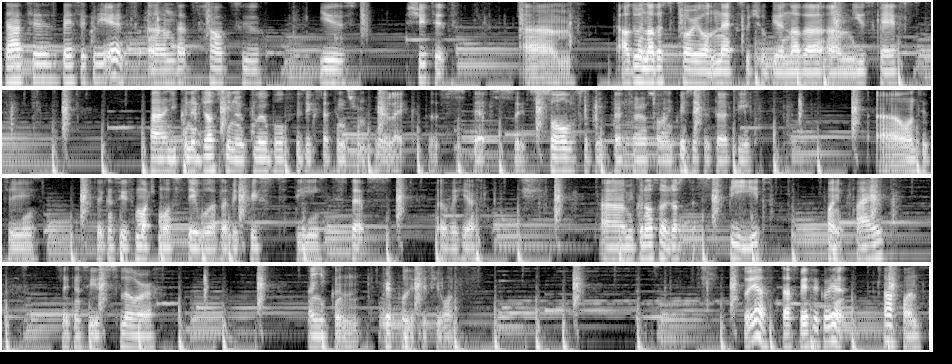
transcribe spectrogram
That is basically it. Um, that's how to use shoot it. Um, I'll do another tutorial next, which will be another um, use case and you can adjust you know global physics settings from here like the steps so it solves a bit better so I'll increase it to 30 uh, 1 to 3 so you can see it's much more stable as I've increased the steps over here um, you can also adjust the speed 0.5 so you can see it's slower and you can triple it if you want. So yeah that's basically it. Have fun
